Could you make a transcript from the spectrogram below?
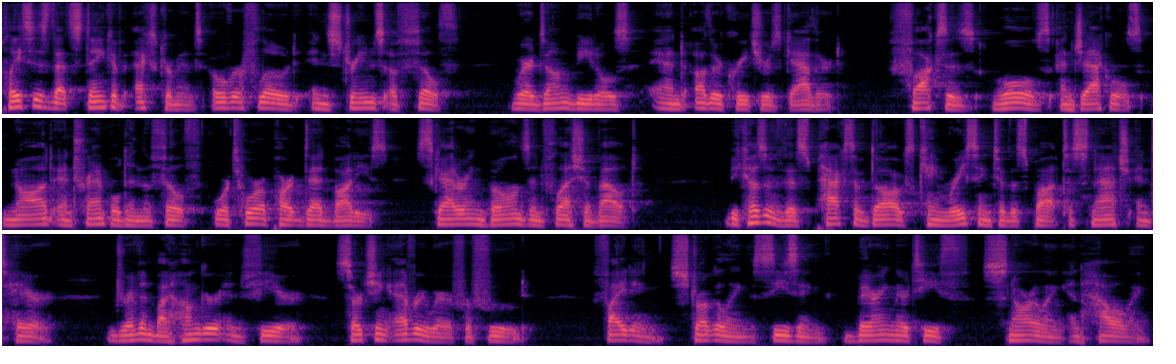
Places that stank of excrement overflowed in streams of filth, where dung beetles and other creatures gathered. Foxes, wolves, and jackals gnawed and trampled in the filth or tore apart dead bodies, scattering bones and flesh about. Because of this, packs of dogs came racing to the spot to snatch and tear, driven by hunger and fear, searching everywhere for food fighting, struggling, seizing, baring their teeth, snarling, and howling.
